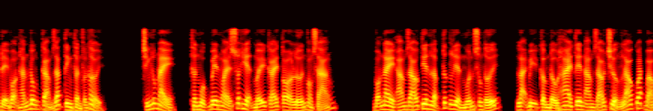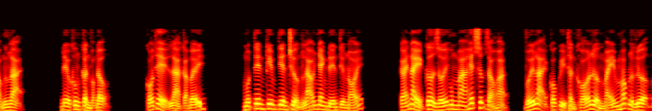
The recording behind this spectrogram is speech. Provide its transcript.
để bọn hắn đông cảm giác tinh thần phấn khởi. Chính lúc này, thần mục bên ngoài xuất hiện mấy cái to lớn vòng sáng bọn này ám giáo tiên lập tức liền muốn xông tới, lại bị cầm đầu hai tên ám giáo trưởng lão quát bảo ngưng lại. Đều không cần vọng động. Có thể là cả bẫy. Một tên kim tiên trưởng lão nhanh đến tiếng nói. Cái này cơ giới hung ma hết sức giàu hạn với lại có quỷ thần khó lường máy móc lực lượng,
